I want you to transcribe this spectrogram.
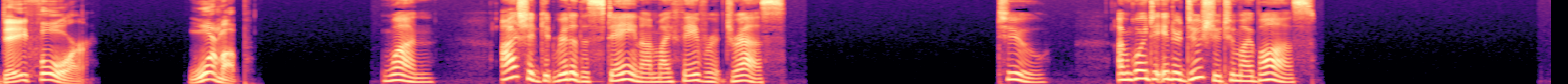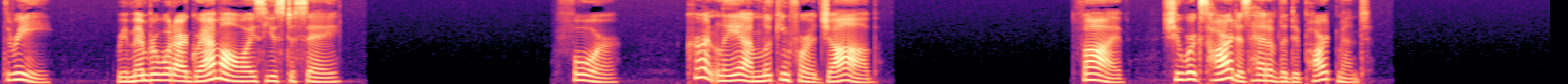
Day 4. Warm up. 1. I should get rid of the stain on my favorite dress. 2. I'm going to introduce you to my boss. 3. Remember what our grandma always used to say. 4. Currently, I'm looking for a job. 5. She works hard as head of the department.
